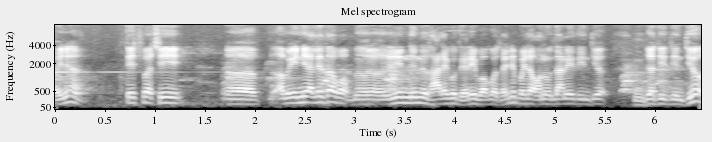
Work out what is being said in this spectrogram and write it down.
होइन? त्यसपछि अब इन्डियाले त ऋण दिन थालेको धेरै भएको छैन। पहिला अनुदानै दिन्थ्यो जति दिन्थ्यो।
